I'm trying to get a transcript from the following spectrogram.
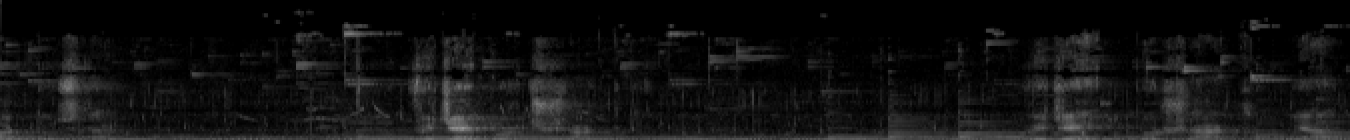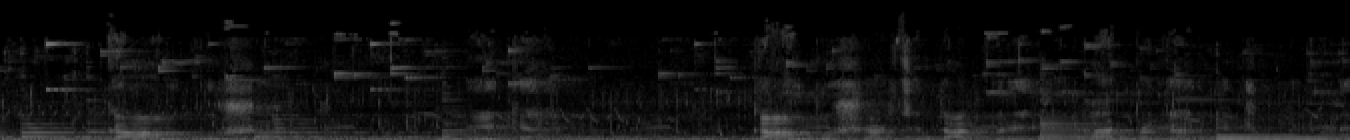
और दूसरा विजय पुरुषार्थ विजय पुरुषार्थ या काम पुरुषार्थ ये क्या है? काम पुरुषार्थ से तात्पर्य है हर प्रकार के छोटे बड़े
